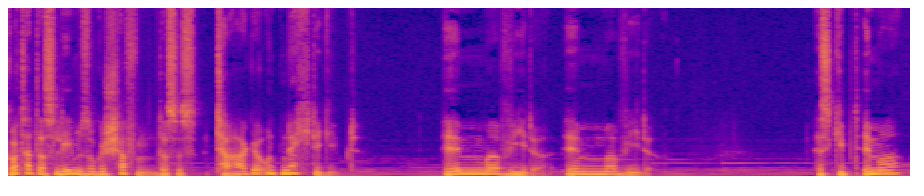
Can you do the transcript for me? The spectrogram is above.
Gott hat das Leben so geschaffen, dass es Tage und Nächte gibt. Immer wieder, immer wieder. Es gibt immer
